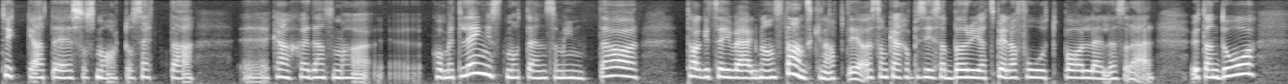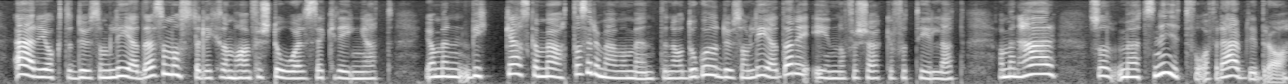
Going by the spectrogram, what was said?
tycka att det är så smart att sätta eh, kanske den som har eh, kommit längst mot den som inte har tagit sig iväg någonstans knappt, det, som kanske precis har börjat spela fotboll eller sådär. Utan då är det ju också du som ledare som måste liksom ha en förståelse kring att ja men vilka ska mötas i de här momenten och då går du som ledare in och försöker få till att ja men här så möts ni två för det här blir bra.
